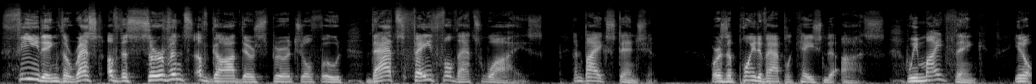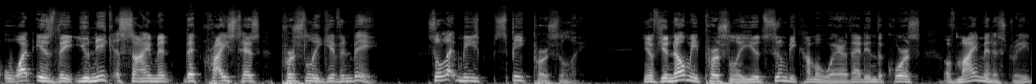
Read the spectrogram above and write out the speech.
feeding the rest of the servants of God their spiritual food. That's faithful, that's wise. And by extension, or as a point of application to us, we might think, you know, what is the unique assignment that Christ has personally given me? So let me speak personally. You know, if you know me personally, you'd soon become aware that in the course of my ministry,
